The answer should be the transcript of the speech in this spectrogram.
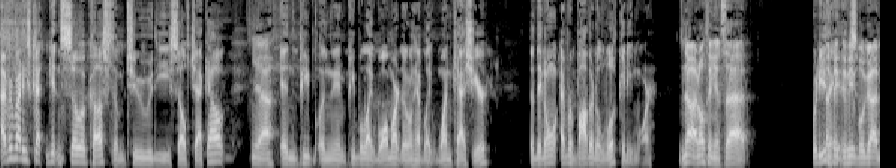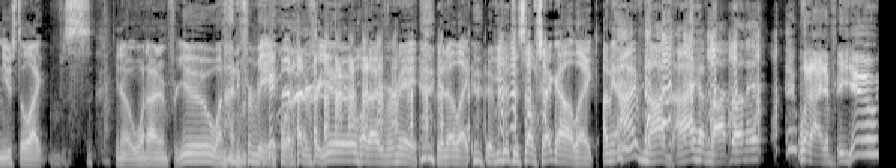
Everybody's got, getting so accustomed to the self checkout Yeah. and people and then people like Walmart, they don't have like one cashier that they don't ever bother to look anymore. No, I don't think it's that. What do you think? I think? the people have gotten used to like, you know, one item for you, one item for me, one item for you, one item for me. You know, like if you go through self checkout, like I mean, I've not, I have not done it, one item for you,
